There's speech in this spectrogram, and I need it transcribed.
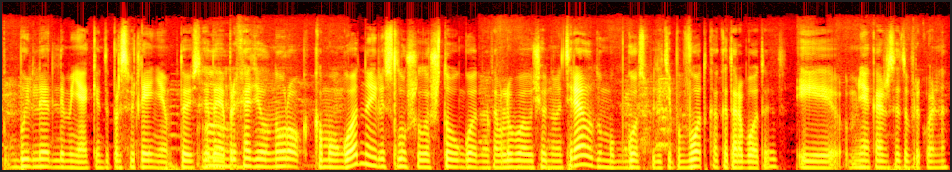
были для меня каким-то просветлением. То есть, когда я Мгм. приходила на урок кому угодно или слушала что угодно, там, любой учебный материал, думаю, господи, типа, вот как это работает. И мне кажется, это прикольно.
